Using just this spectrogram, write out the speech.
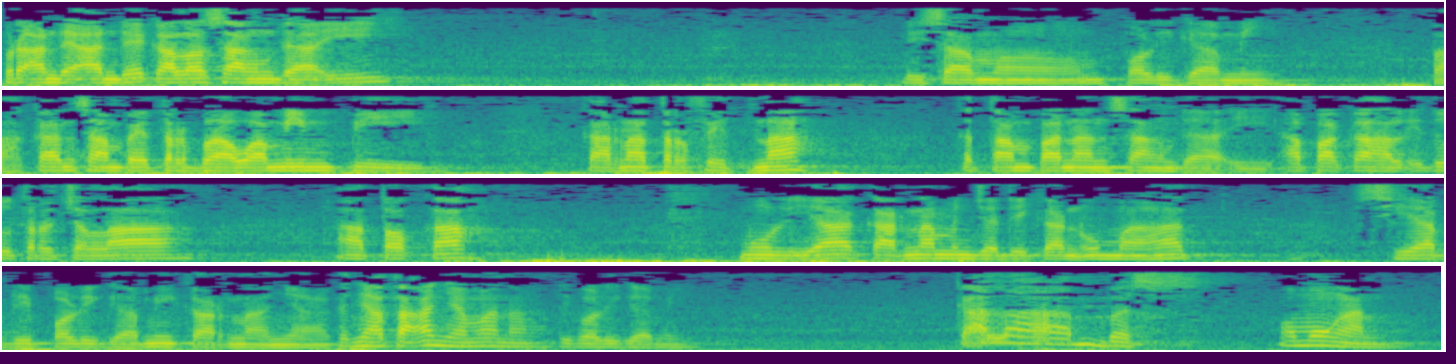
berandai-andai kalau sang dai bisa mempoligami bahkan sampai terbawa mimpi karena terfitnah ketampanan sang dai. Apakah hal itu tercela ataukah mulia karena menjadikan umat siap dipoligami karenanya? Kenyataannya mana dipoligami? Kalambas omongan.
